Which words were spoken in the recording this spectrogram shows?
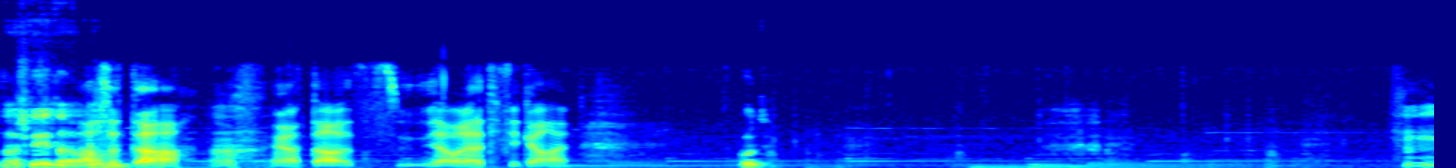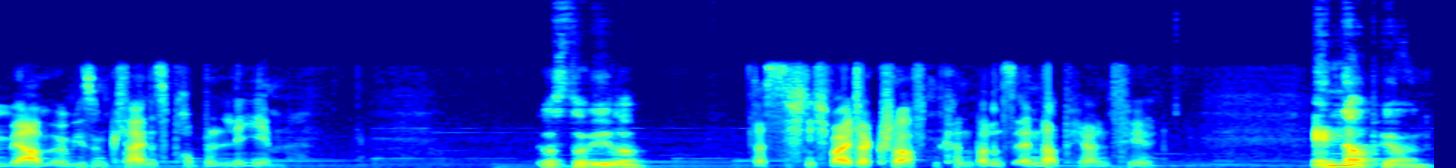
Da steht er. Also oben. da. Ja, da ist es mir aber relativ egal. Gut. Hm, wir haben irgendwie so ein kleines Problem, Das da wäre. dass ich nicht weiter craften kann, weil uns Enderperlen fehlen. Enderperlen.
